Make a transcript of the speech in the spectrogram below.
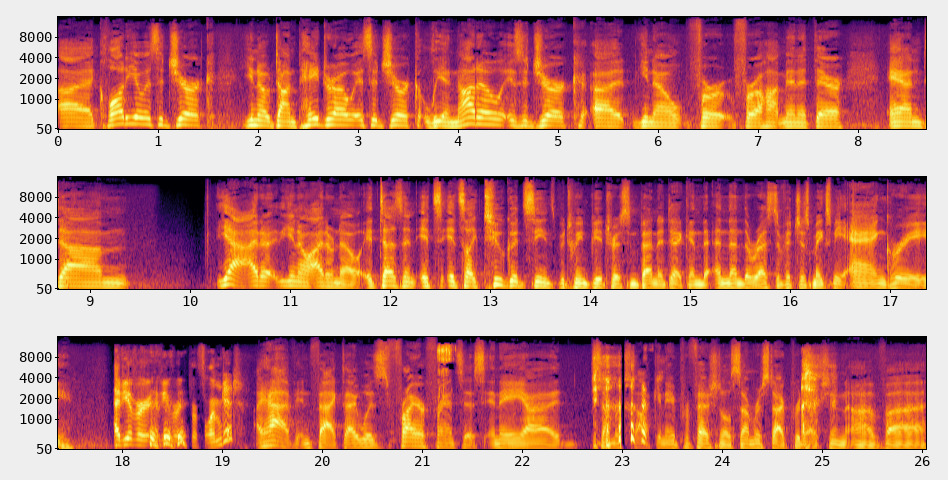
uh, Claudio is a jerk. You know, Don Pedro is a jerk. Leonardo is a jerk. Uh, you know, for for a hot minute there, and. Um, yeah, I don't, you know, I don't know. It doesn't. It's it's like two good scenes between Beatrice and Benedick, and and then the rest of it just makes me angry. Have you ever have you ever performed it? I have, in fact, I was Friar Francis in a uh, summer stock in a professional summer stock production of uh,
